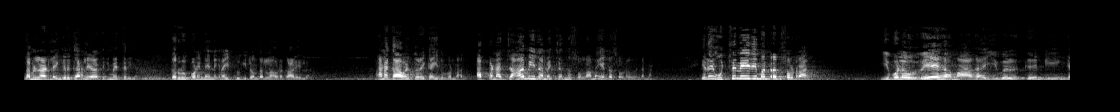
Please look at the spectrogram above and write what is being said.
தமிழ்நாட்டில் எங்க இருக்காரு எல்லாத்துக்குமே தெரியும். கரூர் போனீங்கன்னா இன்னைக்கு நைட் தூக்கிட்டு வந்துடலாம் அவர் காலையில். ஆனா காவல்துறை கைது பண்ணாது அப்ப நான் ஜாமீன் அமைச்சர்னு சொல்லாம என்ன சொல்றதுங்கண்ணா இதை உச்சநீதிமன்றம் சொல்றாங்க. இவ்வளவு வேகமாக இவருக்கு நீங்க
